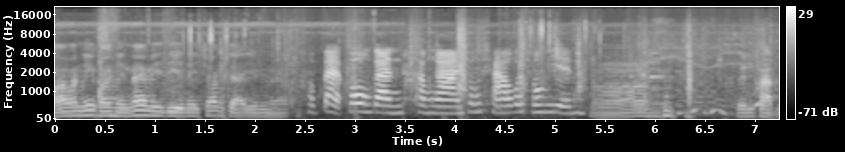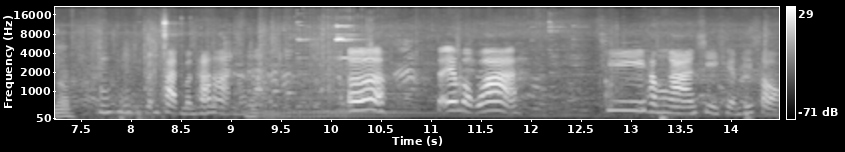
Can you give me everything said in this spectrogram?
อวันนี้ขอเห็นหน้ามีดีในช่องจ่ายเอ็มนะครับเขาแปะโป้งกันทำงานช่วงเช้าก็ช่วงเย็น อ๋อ เป็นผัดเนาะเป็นผัดเหมือนทหารนะเออจะเอ็มบอกว่าที่ทำงานฉีดเข็มที่สอง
